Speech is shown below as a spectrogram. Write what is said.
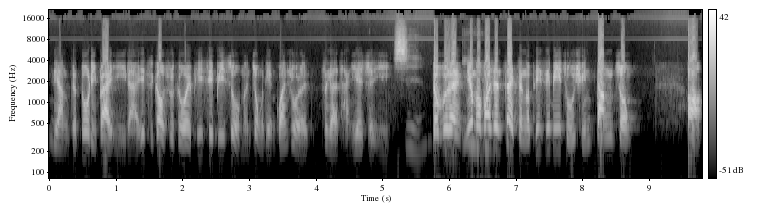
两个多礼拜以来一直告诉各位，PCB 是我们重点关注的这个产业之一，是，对不对？你有没有发现，在整个 PCB 族群当中，啊，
